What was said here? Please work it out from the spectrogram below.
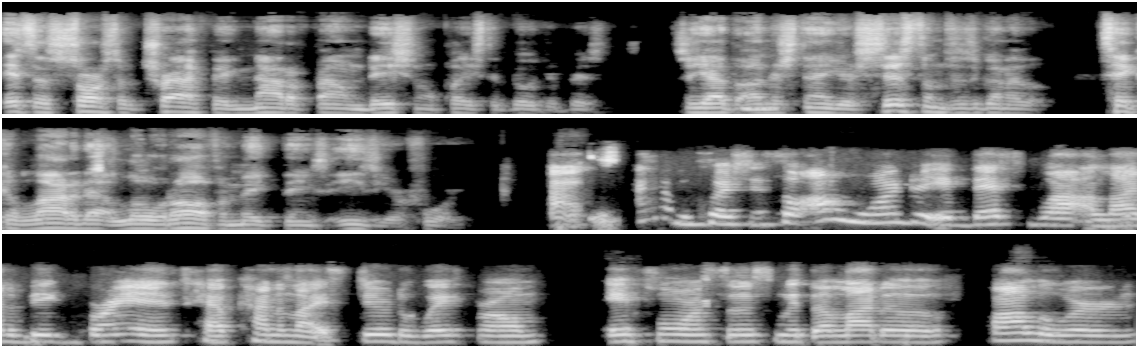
It's a source of traffic, not a foundational place to build your business. So you have to mm-hmm. understand your systems is going to take a lot of that load off and make things easier for you. I, I have a question. So I wonder if that's why a lot of big brands have kind of like steered away from influencers with a lot of followers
